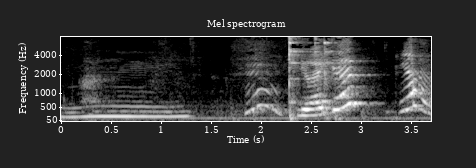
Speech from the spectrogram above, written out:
Mm. Mm, You like it? yeah.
